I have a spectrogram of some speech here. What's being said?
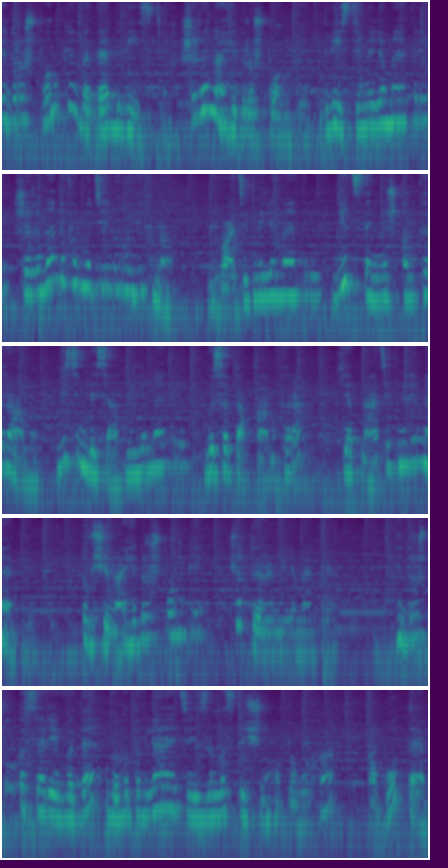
гідрошпонки ВД 200, ширина гідрошпонки 200 мм, ширина деформаційного вікна 20 мм, відстань між анкерами 80 мм, висота анкера 15 мм, товщина гідрошпонки 4 мм. Гідрошпонка серії ВД виготовляється із еластичного ПВХ або ТЕП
